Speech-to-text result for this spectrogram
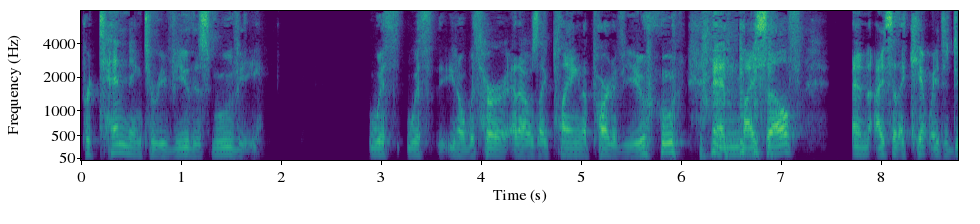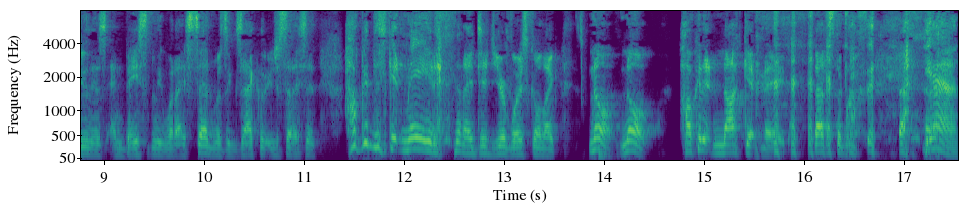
pretending to review this movie with with you know with her, and I was like playing the part of you and myself. And I said, I can't wait to do this. And basically, what I said was exactly what you just said. I said, How could this get made? And then I did your voice going like, No, no. How could it not get made? That's the yeah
